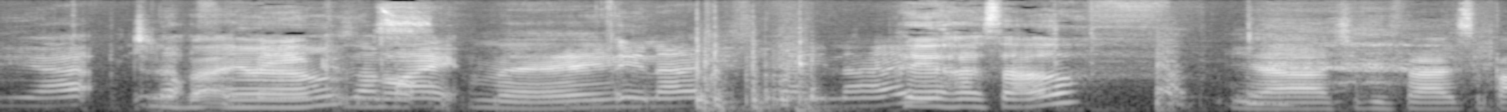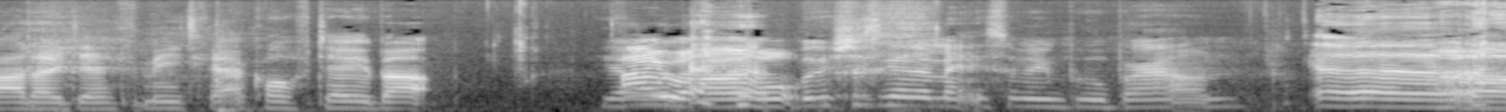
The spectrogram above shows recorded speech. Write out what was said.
yeah. know Not for me anyone because I might, Me? you know, if you may know. Who herself? Yeah, to be fair, it's a bad idea for me to get a coffee too, but I will. because she's gonna make the swimming pool brown. Oh,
